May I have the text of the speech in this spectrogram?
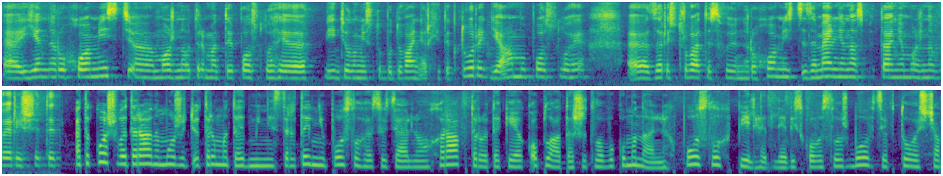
Е, Є нерухомість, е, можна отримати послуги відділу містобудування архітектури, діаму послуги, е, зареєструвати свою нерухомість. Земельні в нас питання можна вирішити. А також ветерани можуть отримати адміністративні послуги соціального характеру, такі як оплата житлово-комунальних послуг, пільги для військовослужбовців тощо.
